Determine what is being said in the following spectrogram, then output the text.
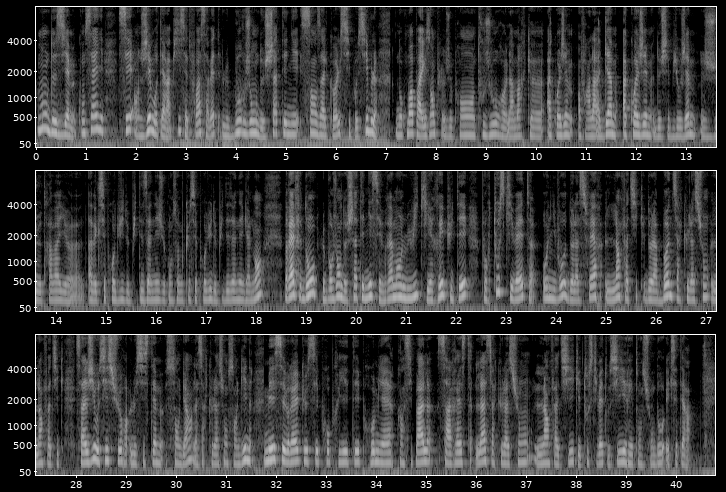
Mon deuxième conseil, c'est en gémothérapie. Cette fois, ça va être le bourgeon de châtaignier sans alcool, si possible. Donc moi, par exemple, je prends toujours la marque euh, Aquagem, enfin la gamme Aquagem de chez Biogem. Je travaille euh, avec ces produits depuis des années, je consomme que ces produits depuis des années également. Bref, donc le bourgeon de châtaignier, c'est vraiment lui qui est réputé pour tout ce qui va être au niveau de la sphère lymphatique, de la bonne circulation lymphatique. Ça agit aussi sur le système sanguin, la circulation sanguine, mais c'est vrai que ses propriétés premières, principales, ça reste la circulation lymphatique et tout ce qui va être aussi rétention d'eau, etc.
